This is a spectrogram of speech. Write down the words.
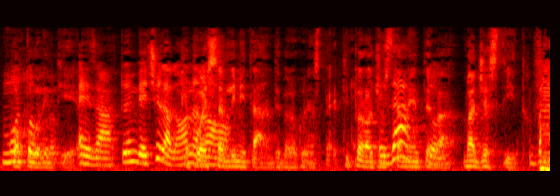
molto volentieri. Esatto, invece la Che donna può no. essere limitante per alcuni aspetti, però giustamente Esatto. va, va gestito. insomma,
